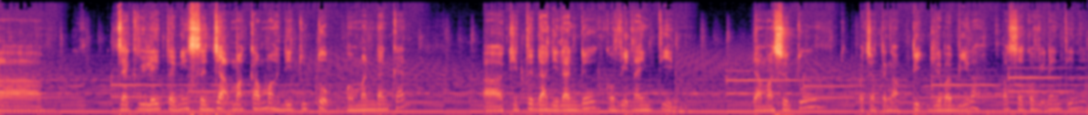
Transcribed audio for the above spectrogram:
uh, Zachary Layton ni sejak mahkamah ditutup memandangkan uh, kita dah dilanda COVID-19 yang masa tu macam tengah peak gila babi lah pasal COVID-19 ni.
